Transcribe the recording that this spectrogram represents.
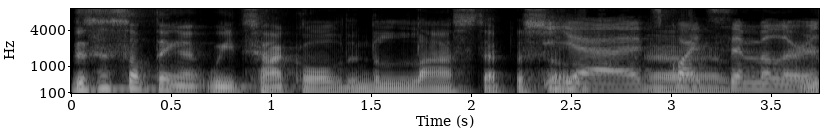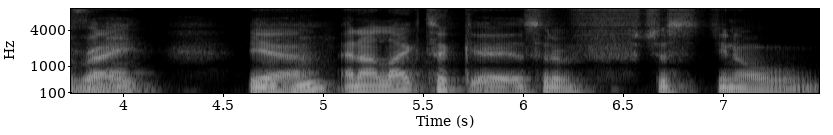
This is something that we tackled in the last episode. Yeah, it's quite uh, similar, isn't right? it? Yeah, and I like to uh, sort of just you know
